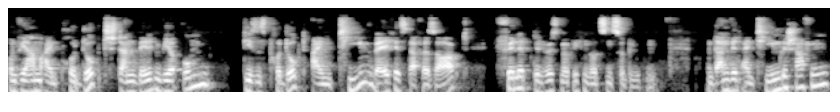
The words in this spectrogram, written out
und wir haben ein Produkt, dann bilden wir um dieses Produkt ein Team, welches dafür sorgt, Philipp den höchstmöglichen Nutzen zu bieten. Und dann wird ein Team geschaffen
